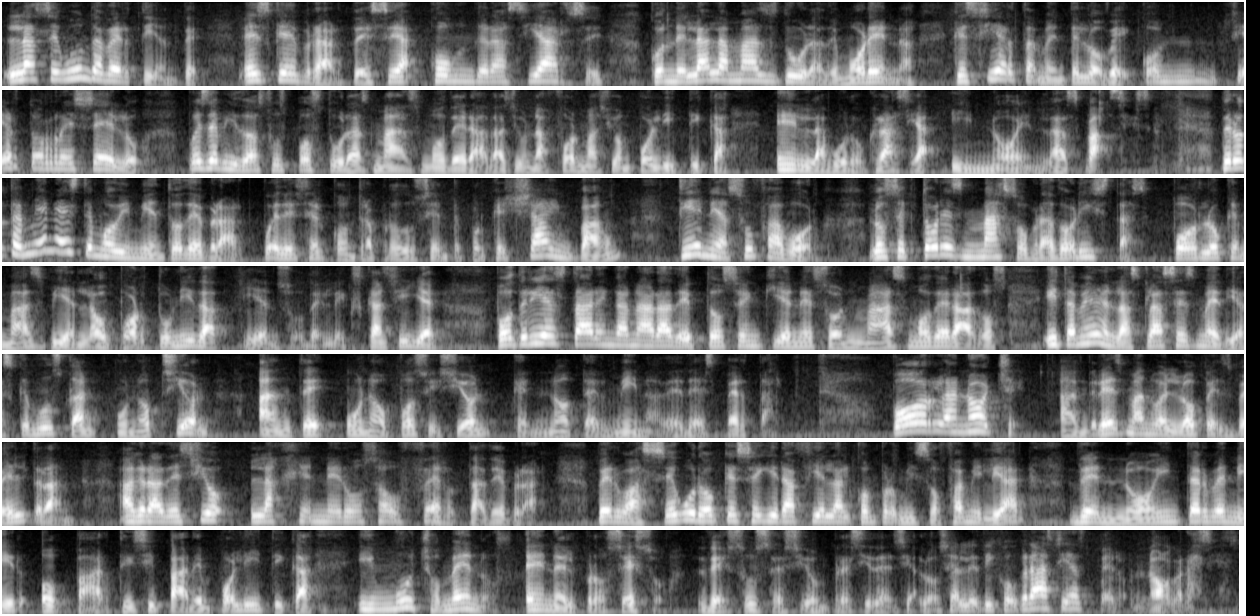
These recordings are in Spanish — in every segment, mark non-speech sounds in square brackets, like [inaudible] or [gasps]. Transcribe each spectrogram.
La segunda vertiente es que Ebrard desea congraciarse con el ala más dura de Morena, que ciertamente lo ve con cierto recelo, pues debido a sus posturas más moderadas y una formación política en la burocracia y no en las bases. Pero también este movimiento de Ebrard puede ser contraproducente porque Scheinbaum tiene a su favor los sectores más obradoristas, por lo que más bien la oportunidad, pienso, del ex canciller podría estar en ganar adeptos en quienes son más moderados y también en las clases medias que buscan una opción ante una oposición que no termina de despertar. Por la noche, Andrés Manuel López Beltrán agradeció la generosa oferta de Ebrard, pero aseguró que seguirá fiel al compromiso familiar de no intervenir o participar en política y mucho menos en el proceso de sucesión presidencial. O sea, le dijo gracias, pero no gracias.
